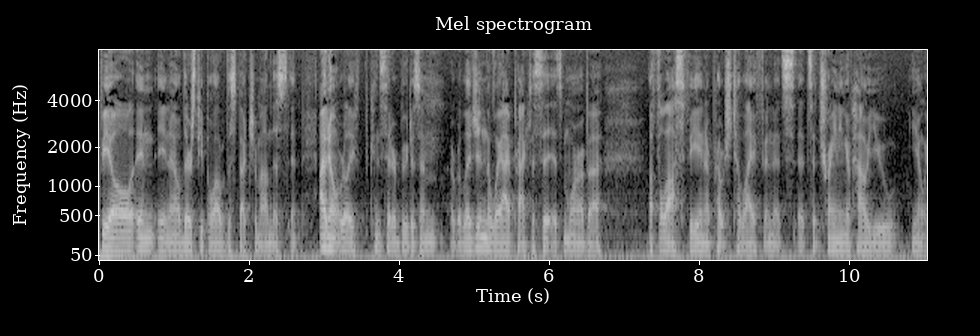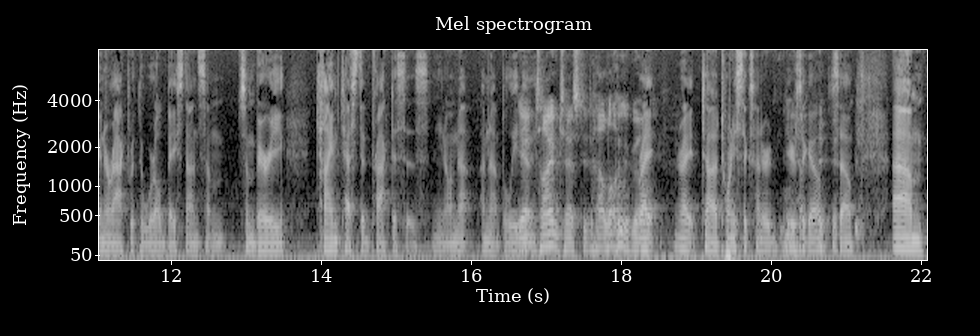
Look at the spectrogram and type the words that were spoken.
feel in you know there's people all over the spectrum on this. I don't really consider Buddhism a religion. The way I practice it, it's more of a a philosophy and approach to life, and it's it's a training of how you you know interact with the world based on some some very time tested practices. You know, I'm not I'm not believing. Yeah, time tested. How long ago? Right, right. Uh, 2,600 years ago. So, um,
